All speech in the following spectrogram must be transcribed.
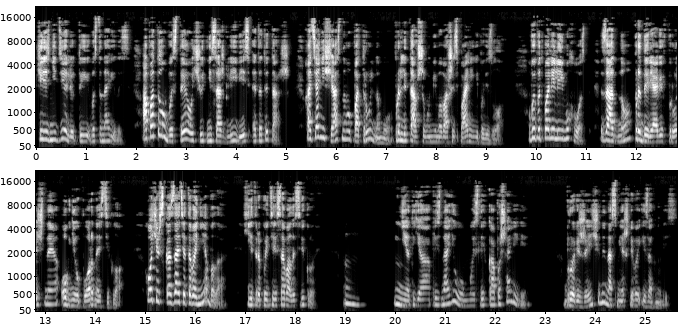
Через неделю ты восстановилась, а потом в Эстео чуть не сожгли весь этот этаж, хотя несчастному патрульному, пролетавшему мимо вашей спальни, не повезло. Вы подпалили ему хвост, заодно продырявив прочное огнеупорное стекло. Хочешь сказать, этого не было? Хитро поинтересовалась свекровь. Нет, я признаю, мы слегка пошалили. Брови женщины насмешливо изогнулись.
